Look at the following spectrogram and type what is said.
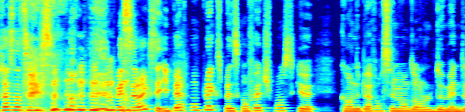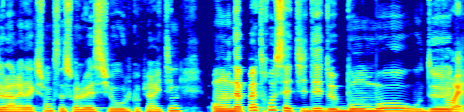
Très intéressant. Mais c'est vrai que c'est hyper complexe parce qu'en fait, je pense que quand on n'est pas forcément dans le domaine de la rédaction, que ce soit le SEO ou le copywriting, on n'a pas trop cette idée de bons mots ou de. Ouais.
